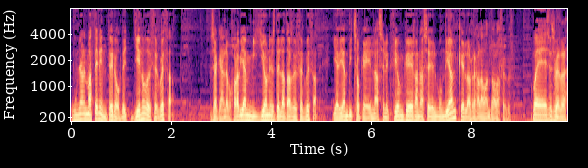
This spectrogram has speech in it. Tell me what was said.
un almacén entero de, lleno de cerveza. O sea que a lo mejor había millones de latas de cerveza y habían dicho que la selección que ganase el mundial que la regalaban toda la cerveza. Pues, Es verdad.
